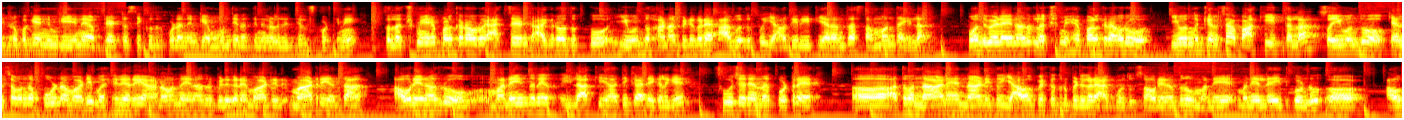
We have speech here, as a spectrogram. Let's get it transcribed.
ಇದ್ರ ಬಗ್ಗೆ ನಿಮ್ಗೆ ಏನೇ ಅಪ್ಡೇಟ್ ಸಿಕ್ಕಿದ್ರು ಕೂಡ ನಿಮ್ಗೆ ಮುಂದಿನ ದಿನಗಳಲ್ಲಿ ತಿಳಿಸ್ಕೊಡ್ತೀನಿ. ಸೊ ಲಕ್ಷ್ಮೀ ಹೆಬ್ಬಾಳ್ಕರ್ ಅವರು ಆಕ್ಸಿಡೆಂಟ್ ಆಗಿರೋದಕ್ಕೂ, ಈ ಒಂದು ಹಣ ಬಿಡುಗಡೆ ಆಗೋದಕ್ಕೂ ಯಾವುದೇ ರೀತಿಯಾದಂತಹ ಸಂಬಂಧ ಇಲ್ಲ. ಒಂದ್ ವೇಳೆ ಏನಾದ್ರೂ ಲಕ್ಷ್ಮಿ ಹೆಬ್ಬಾಳ್ಕರ್ ಅವರು ಈ ಒಂದು ಕೆಲಸ ಬಾಕಿ ಇತ್ತಲ್ಲ ಸೊ ಈ ಒಂದು ಕೆಲಸವನ್ನ ಪೂರ್ಣ ಮಾಡಿ ಮಹಿಳೆಯರಿಗೆ ಹಣವನ್ನ ಏನಾದ್ರೂ ಬಿಡುಗಡೆ ಮಾಡಿ, ಮಾಡ್ರಿ ಅಂತ ಅವ್ರೇನಾದ್ರೂ ಮನೆಯಿಂದನೇ ಇಲಾಖೆಯ ಅಧಿಕಾರಿಗಳಿಗೆ ಸೂಚನೆಯನ್ನ ಕೊಟ್ರೆ ಅಥವಾ ನಾಳೆ ನಾಡಿದ್ದು ಯಾವಾಗ ಬೇಕಾದ್ರೂ ಬಿಡುಗಡೆ ಆಗ್ಬೋದು. ಸೊ ಅವ್ರೇನಾದ್ರೂ ಮನೆ, ಮನೆಯಲ್ಲೇ ಇದ್ಕೊಂಡು ಅವ್ರ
